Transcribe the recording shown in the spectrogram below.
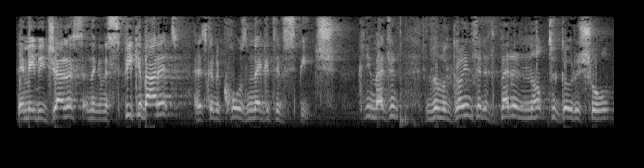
they may be jealous, and they're going to speak about it, and it's going to cause negative speech. Can you imagine? The Vilna said it's better not to go to shul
